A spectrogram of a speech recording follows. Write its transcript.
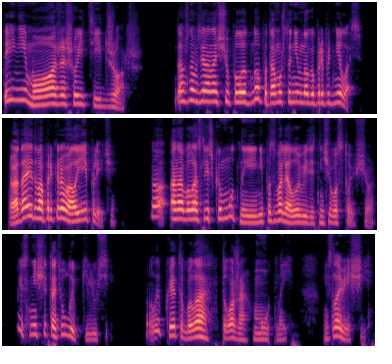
«Ты не можешь уйти, Джордж. Должно быть, она нащупала дно, потому что немного приподнялась. Вода едва прикрывала ей плечи. Но она была слишком мутной и не позволяла увидеть ничего стоящего, если не считать улыбки Люси. Улыбка эта была тоже мутной и зловещей.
